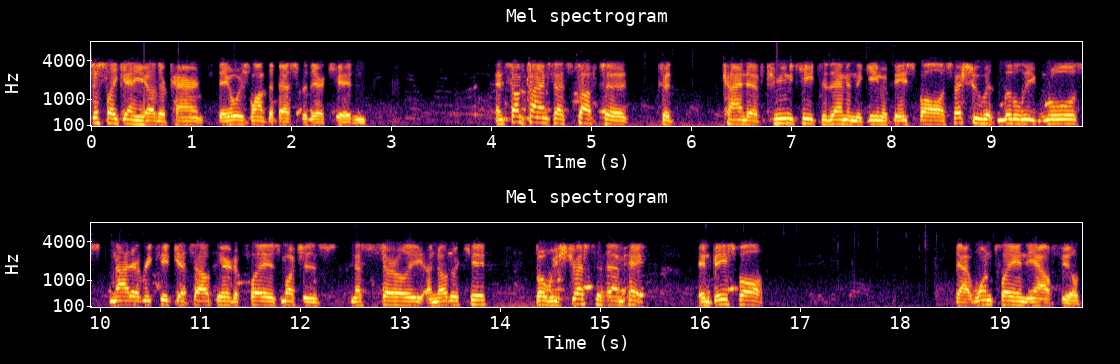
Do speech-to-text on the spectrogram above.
just like any other parent, they always want the best for their kid, and and sometimes that's tough to to kind of communicate to them in the game of baseball, especially with little league rules. Not every kid gets out there to play as much as necessarily another kid, but we stress to them, hey, in baseball, that one play in the outfield,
